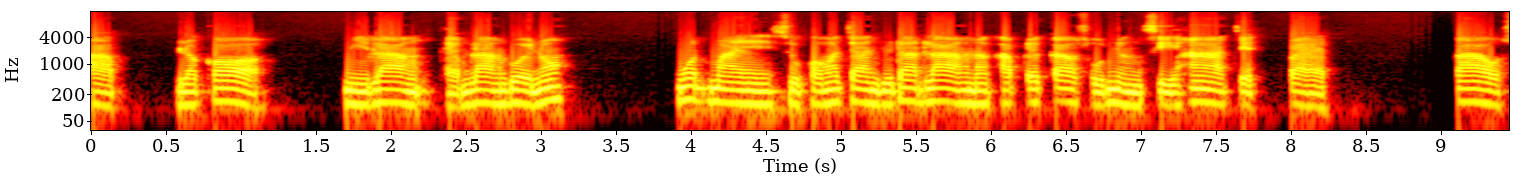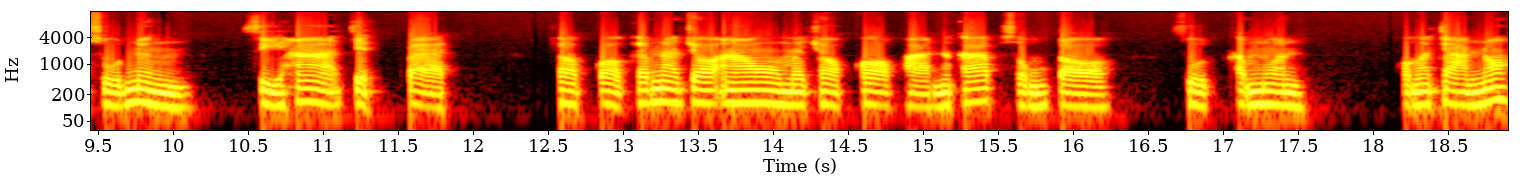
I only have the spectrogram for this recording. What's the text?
ครับ แล้วก็มีล่างแถมล่างด้วยเนาะงวดใหม่สูตรของอาจารย์อยู่ด้านล่างนะครับได้เก้าศูนย์หนึ่งสี่ห้าเจ็ดแปด เก้าศูนย์หนึ่งสี่ห้าเจ็ดแปดชอบก็แคปหน้าจอเอาไม่ชอบก็ผ่านนะครับ ส่งต่อสูตรคำนวณของอาจารย์เนาะ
